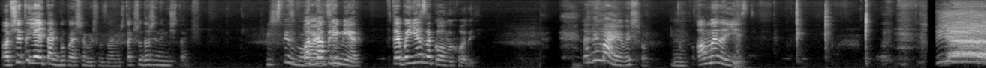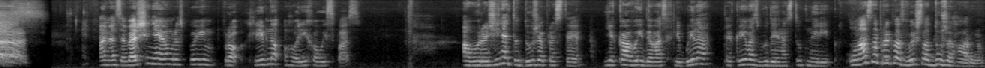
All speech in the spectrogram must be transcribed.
А взагалі-то я і так би перша вийшла заміж, так що навіть не мечтай. Мечти От, збуваються. наприклад, в тебе є за кого виходить? Та немає, ви що? Ну, а в мене є. А на завершення я вам розповім про хлібно-горіховий спас. А ворожіння тут дуже просте. Яка вийде у вас хлібина, такий у вас буде і наступний рік. У нас, наприклад, вийшла дуже гарно.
